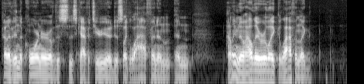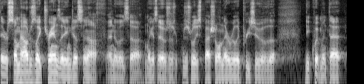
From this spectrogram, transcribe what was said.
kind of in the corner of this this cafeteria, just like laughing and and I don't even know how they were like laughing. Like they were somehow just like translating just enough, and it was uh, like I said, it was just just really special, and they're really appreciative of the the equipment that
